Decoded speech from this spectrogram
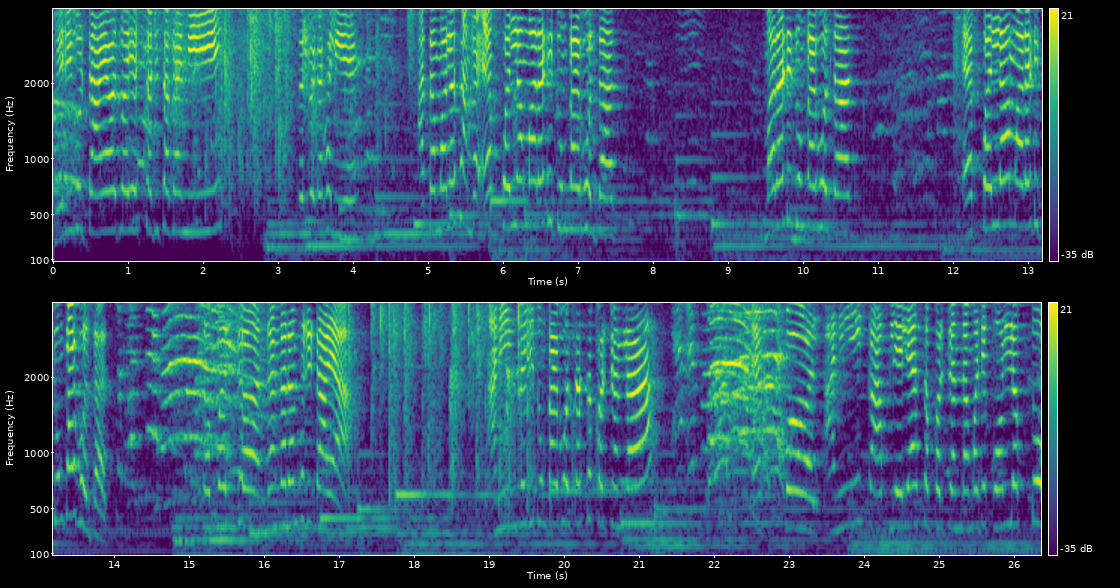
व्हेरी गुड टाळ्या वाजवा यशसाठी सगळ्यांनी. चल बेटा खाली ये. आता मला सांगा ऍपलला मराठीतून काय बोलतात? मराठीतून काय बोलतात? ऍपलला मराठीतून काय बोलतात? सफरचंद गंगारामसाठी टाळ्या. आणि इंग्रजीतून काय बोलतात सफरचंदला? ऍपल आणि कापलेल्या सफरचंदामध्ये कोण लपतो?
